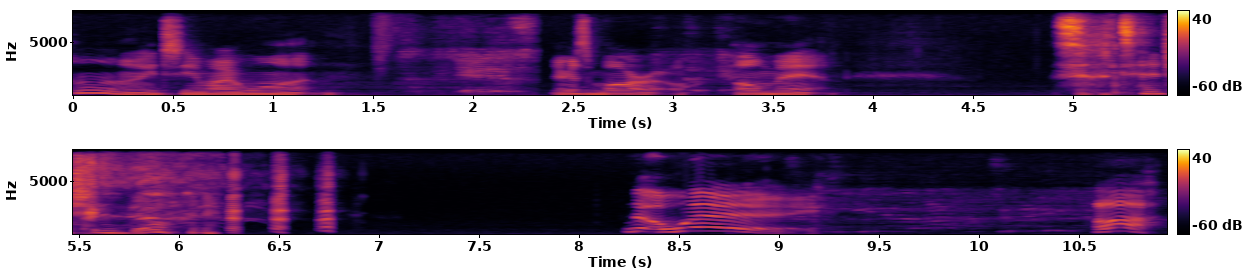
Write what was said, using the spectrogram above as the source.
Oh, HDMI one. There's Morrow. Oh man, tension building. no way. Ha!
